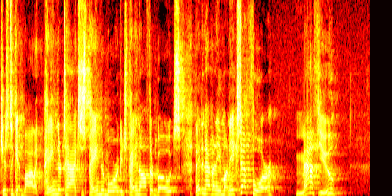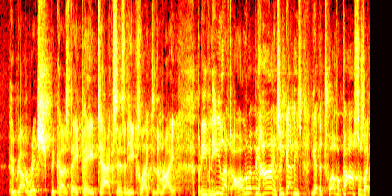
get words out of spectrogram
just to get by, like paying their taxes, paying their mortgage, paying off their boats. They didn't have any money except for Matthew, who got rich because they paid taxes and he collected them, right? But even he left all of it behind. So you got these, you got the 12 apostles like,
